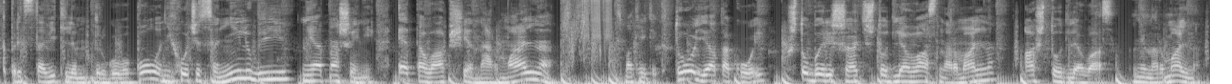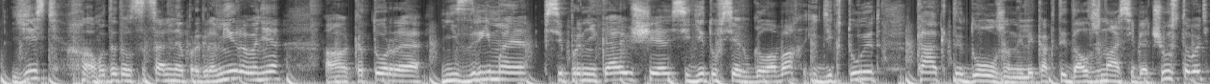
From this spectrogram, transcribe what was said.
к представителям другого пола, не хочется ни любви, ни отношений. Это вообще нормально? Смотрите, кто я такой, чтобы решать, что для вас нормально, а что для вас ненормально. Есть вот это вот социальное программирование, а, которое незримое, всепроникающее, сидит у всех в головах и диктует, как ты должен или как ты должна себя чувствовать,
